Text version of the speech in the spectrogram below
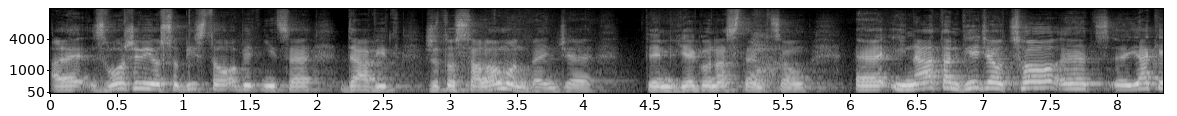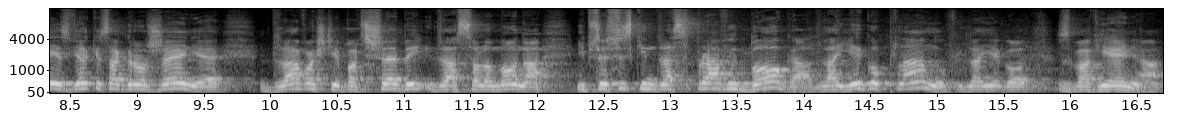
ale złożył jej osobistą obietnicę Dawid, że to Salomon będzie tym jego następcą. I Natan wiedział, co, jakie jest wielkie zagrożenie dla właśnie Batrzeby i dla Salomona i przede wszystkim dla sprawy Boga, dla jego planów i dla jego zbawienia.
